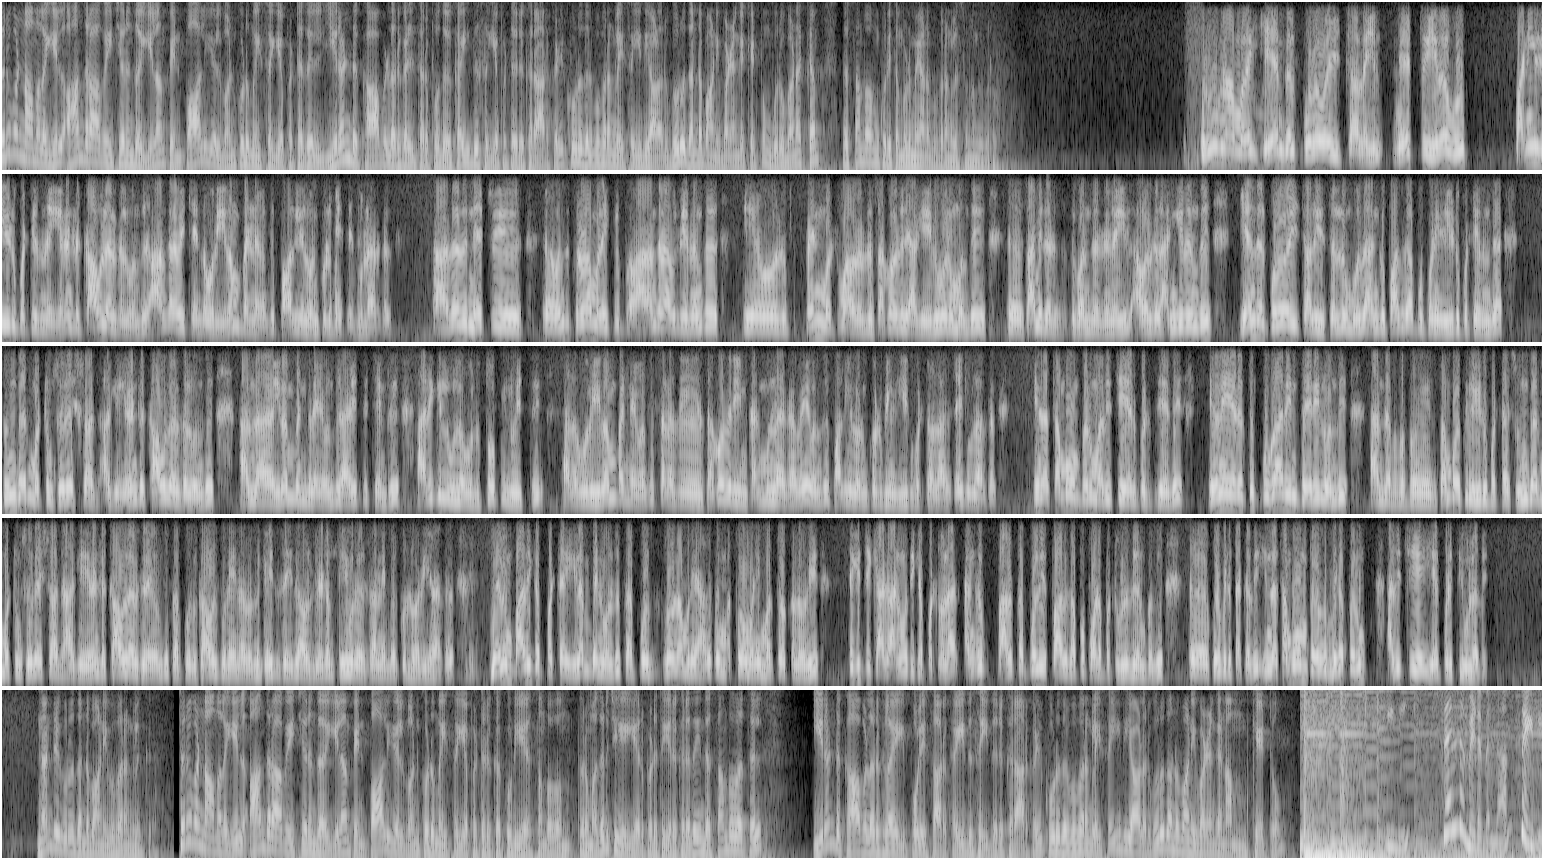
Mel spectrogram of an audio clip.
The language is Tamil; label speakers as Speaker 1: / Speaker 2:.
Speaker 1: திருவண்ணாமலையில் ஆந்திராவைச் சேர்ந்த இளம்பெண் பாலியல் வன்கொடுமை செய்யப்பட்டதில் இரண்டு காவலர்கள் தற்போது கைது செய்யப்பட்டிருக்கிறார்கள். கூடுதல் விவரங்களை செய்தியாளர் குரு தண்டபாணி வழங்க கேட்போம். குரு வணக்கம். இந்த சம்பவம் குறித்த முழுமையான விவரங்களை சொல்லுங்க குரு.
Speaker 2: திருவண்ணாமலை ஏந்தல் புறவழிச்சாலையில் நேற்று இரவு பணியில் ஈடுபட்டிருந்த இரண்டு காவலர்கள் வந்து ஆந்திராவைச் சேர்ந்த ஒரு இளம்பெண்ணை வந்து பாலியல் வன்கொடுமை செய்துள்ளார்கள். அதாவது நேற்று வந்து திருவண்ணாமலைக்கு ப- ஆந்திராவில் இருந்து ஒரு பெண் மற்றும் அவரது சகோதரி ஆகிய இருவரும் வந்து சாமி தரிசனத்துக்கு வந்த நிலையில் அவர்கள் அங்கிருந்து ஏந்தல் புலவழிச்சாலையில் செல்லும் போது அங்கு பாதுகாப்பு பணியில் ஈடுபட்டிருந்த சுந்தர் மற்றும் சுரேஷ்ராஜ் ஆகிய இரண்டு காவலர்கள் வந்து அந்த இளம்பெண்களை வந்து அழைத்து சென்று அருகில் உள்ள ஒரு தோப்பில் வைத்து அந்த ஒரு இளம்பெண்ணை வந்து தனது சகோதரியின் கண்முன்னாகவே வந்து பாலியல் வன்கொடுமையில் ஈடுபட்டுள்ளார்கள் செய்துள்ளார்கள் இந்த சம்பவம் பெரும் அதிர்ச்சியை ஏற்படுத்தியது. இதனையடுத்து புகாரின் பேரில் வந்து அந்த சம்பவத்தில் ஈடுபட்ட சுந்தர் மற்றும் சுரேஷ்ராஜ் ஆகிய இரண்டு காவலர்களை வந்து தற்போது காவல்துறையினர் வந்து கைது செய்து அவர்களிடம் தீவிர விசாரணை மேற்கொண்டு வருகிறார்கள். மேலும் பாதிக்கப்பட்ட இளம்பெண் வந்து தற்போது திருவண்ணாமலை அரசு மருத்துவமனை மருத்துவக் கல்லூரியில் சிகிச்சைக்காக அனுமதிக்கப்பட்டுள்ளார். அங்கு பலத்த போலீஸ் பாதுகாப்பு போடப்பட்டுள்ளது என்பது குறிப்பிடத்தக்கது. இந்த சம்பவம் பெரும்- மிக பெரும் அதிர்ச்சியை ஏற்படுத்தியுள்ளது.
Speaker 1: நன்றி குரு தண்டபாணி விவரங்களுக்கு. திருவண்ணாமலையில் ஆந்திராவைச் சேர்ந்த இளம்பெண் பாலியல் வன்கொடுமை செய்யப்பட்டிருக்கக்கூடிய சம்பவம் பெரும் அதிர்ச்சியை ஏற்படுத்தி இருக்கிறது. இந்த சம்பவத்தில் இரண்டு காவலர்களை போலீசார் கைது செய்திருக்கிறார்கள். கூடுதல் விவரங்களை செய்தியாளர் குரு தண்டபாணி வழங்க நாம் கேட்டோம்.
Speaker 3: இனி செல்லும் இடமெல்லாம் செய்தி.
